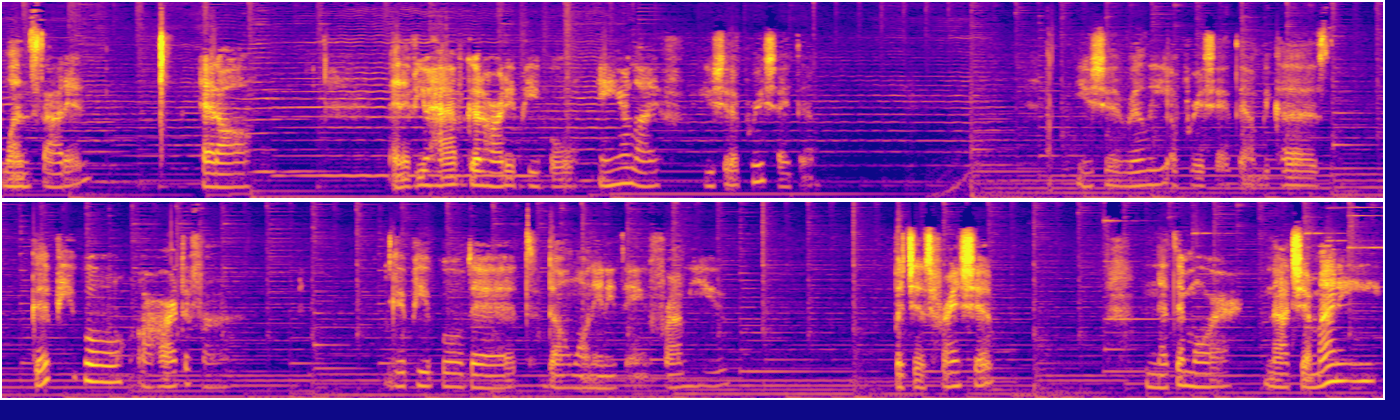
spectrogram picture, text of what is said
one sided at all. And if you have good hearted people in your life, you should appreciate them. You should really appreciate them because good people are hard to find. Good people that don't want anything from you, but just friendship. Nothing more. Not your money,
